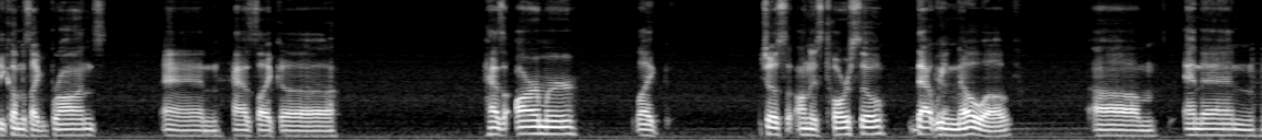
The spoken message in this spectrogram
becomes like bronze, and has like a has armor like just on his torso that we know of um and then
